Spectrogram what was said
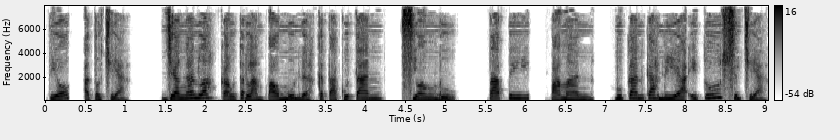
Tio, atau Cia. Janganlah kau terlampau mudah ketakutan, Siong Bu. Tapi, Paman, bukankah dia itu si Cia?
